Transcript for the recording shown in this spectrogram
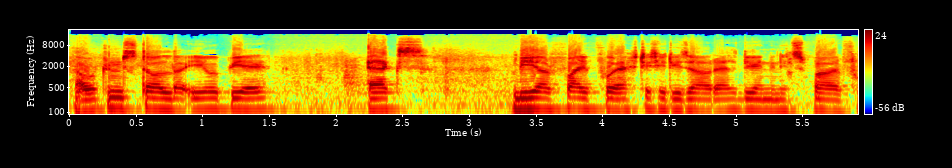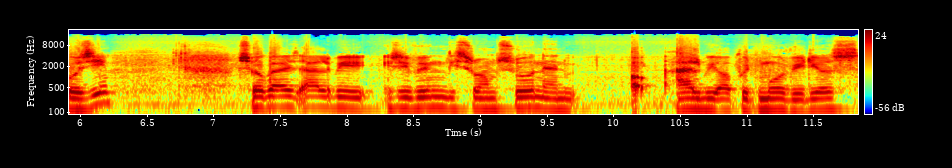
how to install the AOSPX BR5 for HTC Desire HD and Inspire 4G so guys i'll be reviewing this rom soon and uh, i'll be up with more videos.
